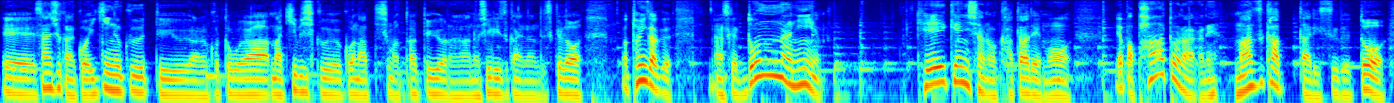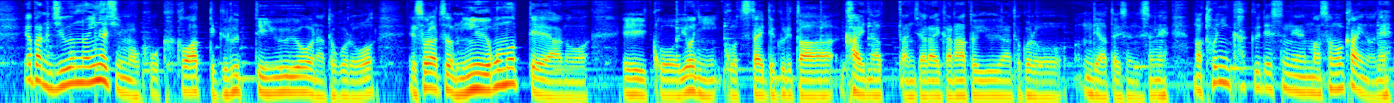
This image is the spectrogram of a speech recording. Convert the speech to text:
えー、3週間こう生き抜くっていうようなことが、まあ、厳しくこうなってしまったっていうようなあのシリーズ回なんですけど、まあ、とにかくなんですけどどんなに経験者の方でもやっぱパートナーがねまずかったりするとやっぱ、自分の命にもこう関わってくるっていうようなところをそれはちょっと身をもってあの、えー、こう世にこう伝えてくれた回になったんじゃないかなというようなところであったりするんですよね。まあ、とにかくですね、まあ、その回のね、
